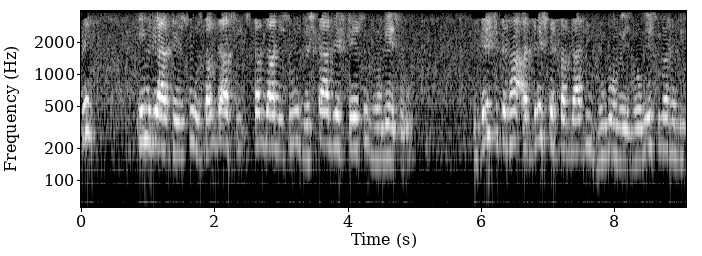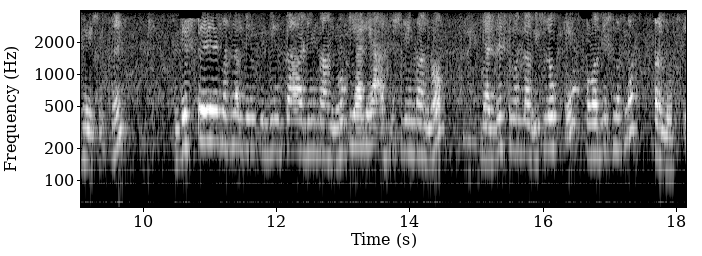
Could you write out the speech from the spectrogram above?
से। इंद्रियार्थेशु शब्द शब्दादिशु दृष्टादृष्टेशु भोगेशु दृष्ट तथा अदृष्ट शब्दादि भोगों में भोगेश विशेष दृष्ट मतलब जिन जिनका जिनका अनुभव किया गया अदृष्ट जिनका अनुभव या दृष्ट मतलब इस लोक के और अदृष्ट मतलब परलोक के।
